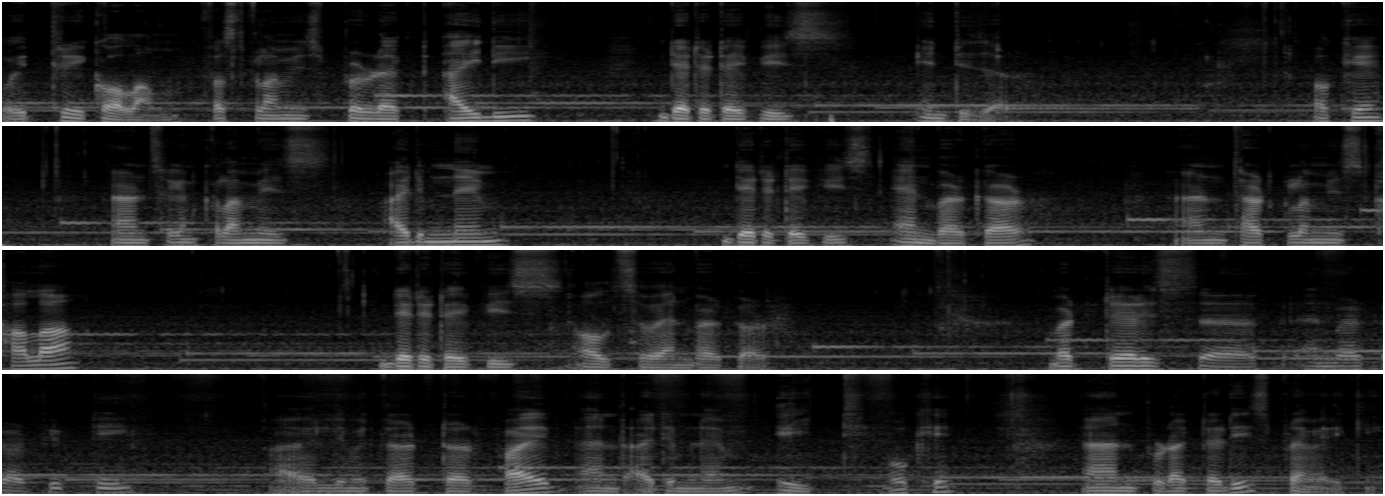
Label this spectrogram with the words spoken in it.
with three column. First column is product ID data type is integer. Okay and second column is item name data type is nvarchar and third column is color data type is also nvarchar but there is uh, nvarchar 50 I limit character 5 and item name 8 okay? And product ID is primary key.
